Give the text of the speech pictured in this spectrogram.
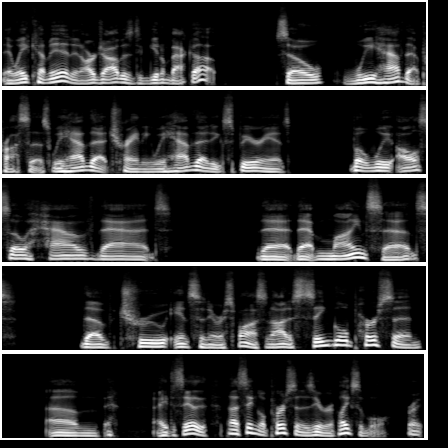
and we come in, and our job is to get them back up. So we have that process, we have that training, we have that experience, but we also have that that that mindset the true incident response. Not a single person, um, I hate to say it, not a single person is irreplaceable. Right.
